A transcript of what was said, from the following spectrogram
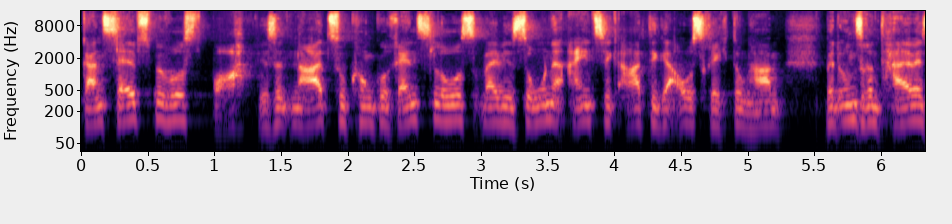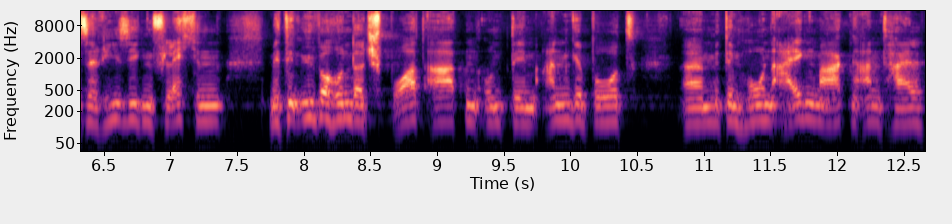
ganz selbstbewusst, boah, wir sind nahezu konkurrenzlos, weil wir so eine einzigartige Ausrichtung haben. Mit unseren teilweise riesigen Flächen, mit den über 100 Sportarten und dem Angebot, äh, mit dem hohen Eigenmarkenanteil.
